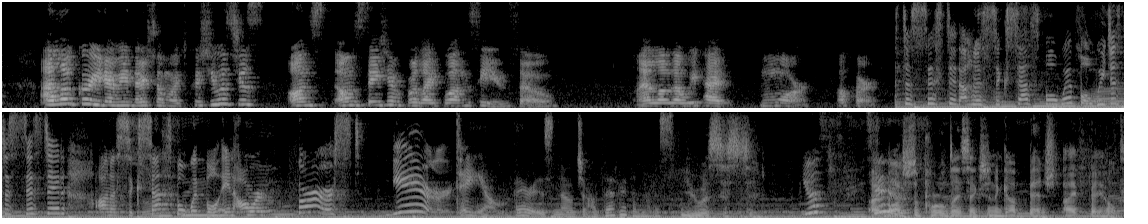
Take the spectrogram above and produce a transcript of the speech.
I love Carina being there so much because she was just on on station for like one scene. So I love that we had more of her. Just assisted on a successful Whipple. We just assisted on a successful Whipple in our first year. Damn, there is no job better than this. You assisted. You assisted. I botched the portal dissection and got benched. I failed.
